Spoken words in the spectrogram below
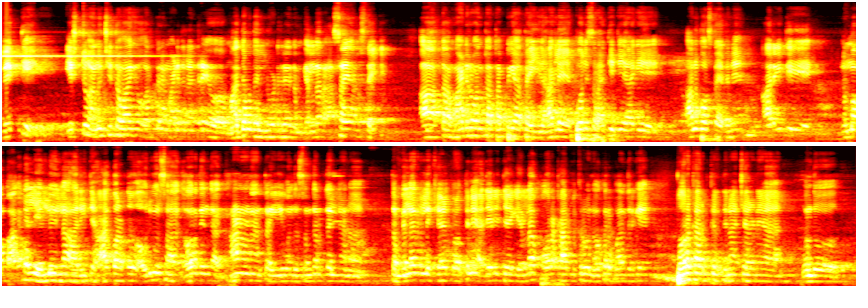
ವ್ಯಕ್ತಿ ಎಷ್ಟು ಅನುಚಿತವಾಗಿ ವರ್ತನೆ ಮಾಡಿದಾನೆ ಅಂದ್ರೆ ಮಾಧ್ಯಮದಲ್ಲಿ ನೋಡಿದ್ರೆ ನಮ್ಗೆಲ್ಲರ ಅಸಹ್ಯ ಅನಿಸ್ತೈತಿ ಆತ ಮಾಡಿರುವಂತ ತಪ್ಪಿಗೆ ಆತ ಈಗಾಗಲೇ ಪೊಲೀಸರ ಅತಿಥಿಯಾಗಿ ಅನುಭವಿಸ್ತಾ ಇದ್ದಾನೆ. ಆ ರೀತಿ ನಮ್ಮ ಭಾಗದಲ್ಲಿ ಎಲ್ಲೂ ಇಲ್ಲ, ಆ ರೀತಿ ಆಗ್ಬಾರ್ದು. ಅವರಿಗೂ ಸಹ ಗೌರವದಿಂದ ಕಾಣೋಣ ಅಂತ ಈ ಒಂದು ಸಂದರ್ಭದಲ್ಲಿ ನಾನು ತಮ್ಮೆಲ್ಲರಲ್ಲಿ ಕೇಳ್ಕೊಳ್ತೇನೆ. ಅದೇ ರೀತಿಯಾಗಿ ಎಲ್ಲ ಪೌರ ಕಾರ್ಮಿಕರು, ನೌಕರ ಬಾಂಧವರಿಗೆ ಪೌರ ಕಾರ್ಮಿಕರ ದಿನಾಚರಣೆಯ ಒಂದು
